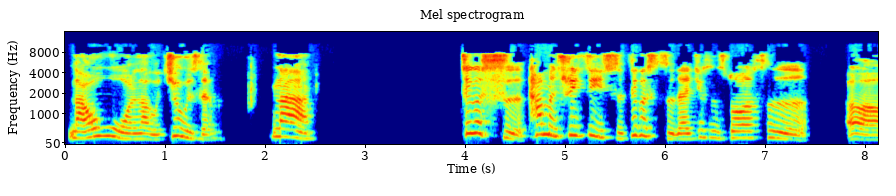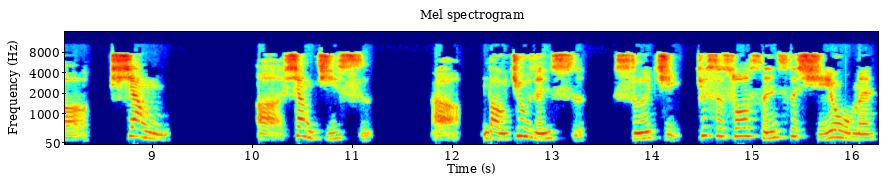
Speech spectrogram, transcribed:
老我老旧人。那这个死，他们虽自己死，这个死呢，就是说是。呃，像呃像己死啊，老旧人死舍己，就是说神是喜悦我们、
